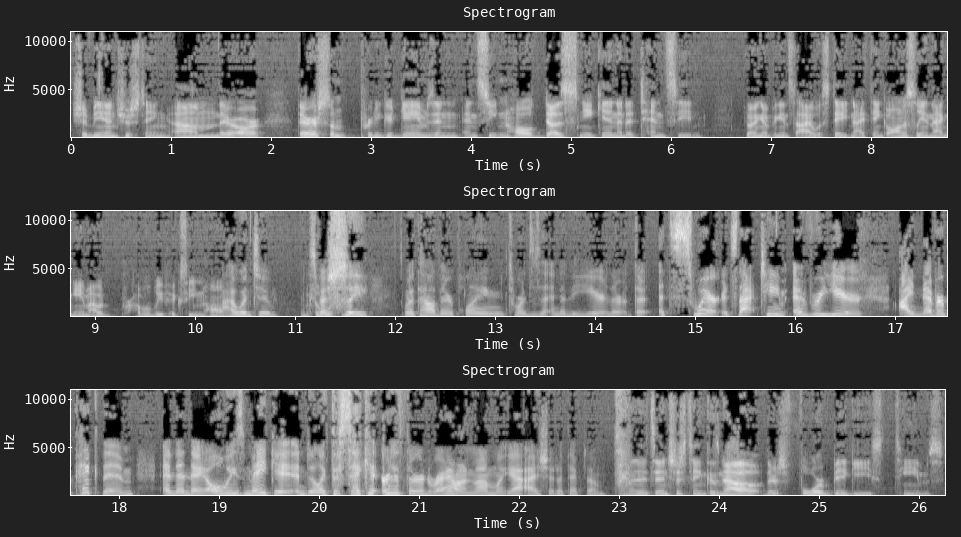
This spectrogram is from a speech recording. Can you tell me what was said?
Should be interesting. Um, there are there are some pretty good games, and, and Seton Hall does sneak in at a ten seed, going up against Iowa State. And I think honestly, in that game, I would probably pick Seton Hall. I would too, especially with how they're playing towards the end of the year. They're, they're, I swear, it's that team every year. I never pick them, and then they always make it into like the second or the third round. And I'm like, yeah, I should have picked them. And it's interesting because now there's four Big East teams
